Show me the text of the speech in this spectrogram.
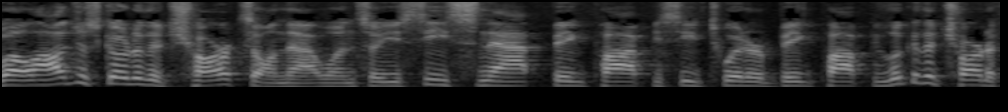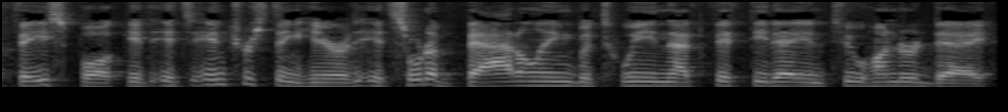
Well, I'll just go to the charts on that one. So you see Snap, big pop. You see Twitter, big pop. You look at the chart of Facebook. It, it's interesting here. It's sort of battling between that 50 day and 200 day.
